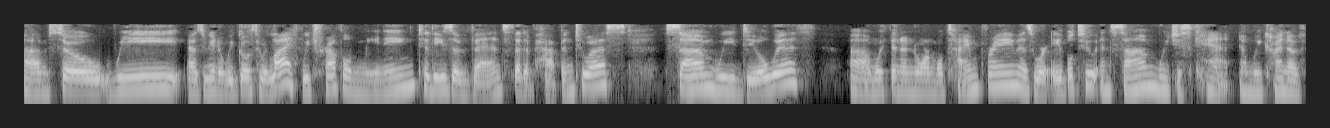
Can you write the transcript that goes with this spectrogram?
Um, so we, as you know, we go through life, we travel meaning to these events that have happened to us. Some we deal with um, within a normal time frame as we're able to, and some we just can't, and we kind of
